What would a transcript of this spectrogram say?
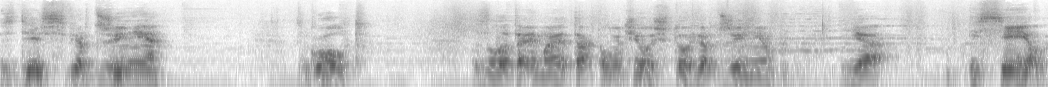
Здесь Вирджиния, Голд, золотая моя. Так получилось, что Вирджинию я и сеял,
